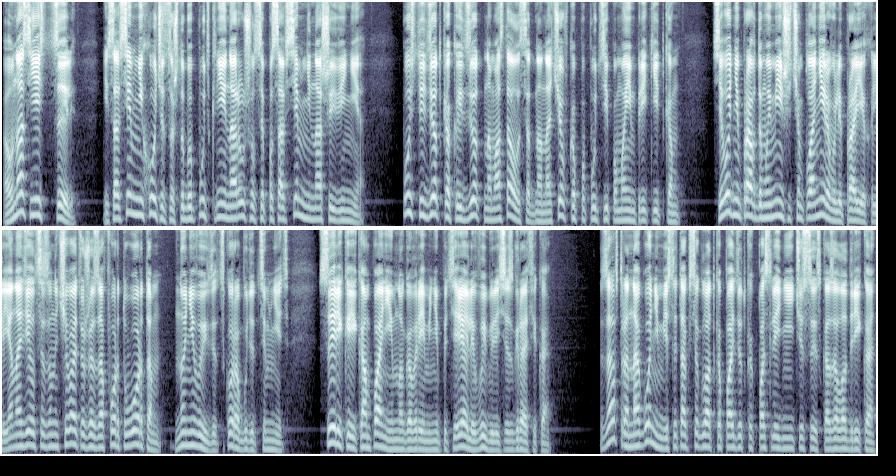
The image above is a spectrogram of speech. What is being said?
А у нас есть цель. И совсем не хочется, чтобы путь к ней нарушился по совсем не нашей вине. Пусть идет, как идет, нам осталась одна ночевка по пути, по моим прикидкам. Сегодня, правда, мы меньше, чем планировали, проехали. Я надеялся заночевать уже за Форт Уортом, но не выйдет, скоро будет темнеть. С Эрикой и компанией много времени потеряли, выбились из графика. «Завтра нагоним, если так все гладко пойдет, как последние часы», — сказала Дрика.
